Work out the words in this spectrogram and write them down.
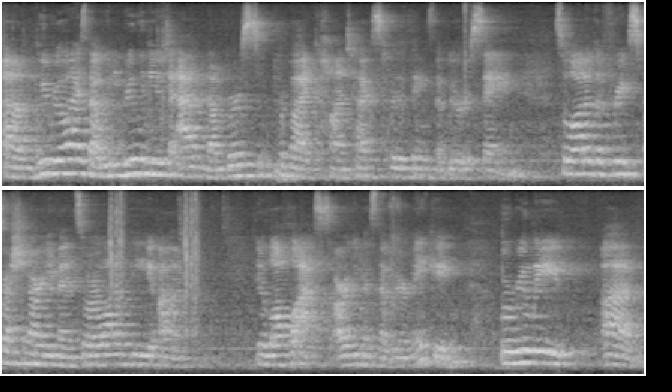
um, we realized that we really needed to add numbers to provide context for the things that we were saying. So a lot of the free expression arguments or a lot of the um, you know, lawful access arguments that we were making were really, um,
